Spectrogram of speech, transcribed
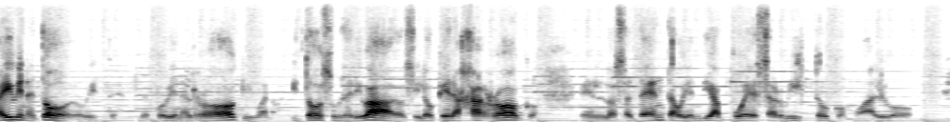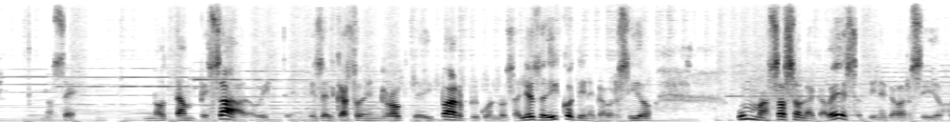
ahí viene todo, ¿viste? Después viene el rock y bueno, y todos sus derivados. Y lo que era hard rock en los 70 hoy en día puede ser visto como algo, no sé, no tan pesado, ¿viste? Es el caso de In Rock de Deep Purple. Cuando salió ese disco tiene que haber sido un masazo en la cabeza tiene que haber sido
